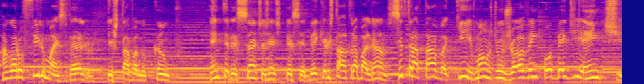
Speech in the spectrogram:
Agora, o filho mais velho, que estava no campo, é interessante a gente perceber que ele estava trabalhando. Se tratava aqui, irmãos, de um jovem obediente,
